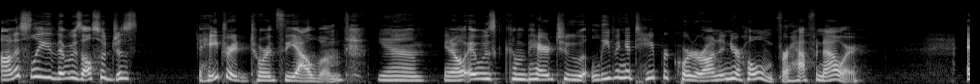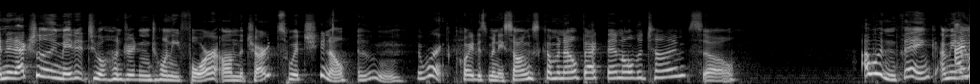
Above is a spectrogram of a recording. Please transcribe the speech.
honestly, there was also just hatred towards the album. Yeah. You know, it was compared to leaving a tape recorder on in your home for half an hour. And it actually made it to 124 on the charts, which, you know, Ooh. there weren't quite as many songs coming out back then all the time, so I wouldn't think. I mean, I mean-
